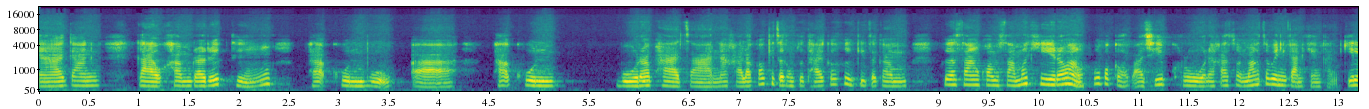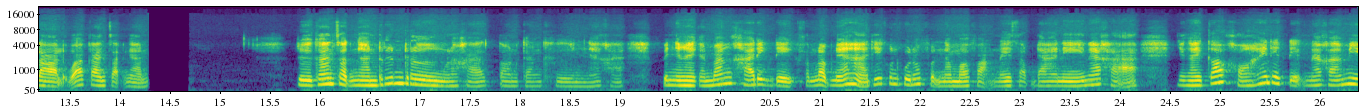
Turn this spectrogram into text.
นะคะการกล่าวคำระลึกถึงพระคุณบุพระคุณบูรพาจารย์นะคะ แล้วก็กิจกรรมสุดท้ายก็คือกิจกรรมเพื่อสร้างความสามัคคีระหว่างผู้ประกอบอาชีพครูนะคะ ส่วนมากจะเป็นการแข่งขันกีฬาหรือว่าการจัดงาน หรือการจัดงานรื่นเริงนะคะ ตอนกลางคืนนะคะ เป็นยังไงกันบ้างคะเด็กๆสำหรับเนื้อหาที่คุณครูน้ำฝนนำมาฝากในสัปดาห์นี้นะคะ ยังไงก็ขอให้เด็กๆนะคะ มี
